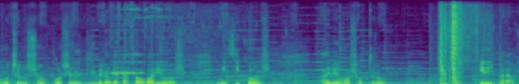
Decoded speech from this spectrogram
mucha ilusión por ser el primero. Había cazado varios míticos. Ahí vemos otro y disparamos.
